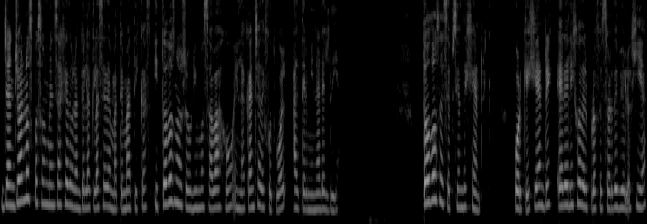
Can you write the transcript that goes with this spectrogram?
Jean Joan nos pasó un mensaje durante la clase de matemáticas y todos nos reunimos abajo en la cancha de fútbol al terminar el día. Todos a excepción de Henrik, porque Henrik era el hijo del profesor de biología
